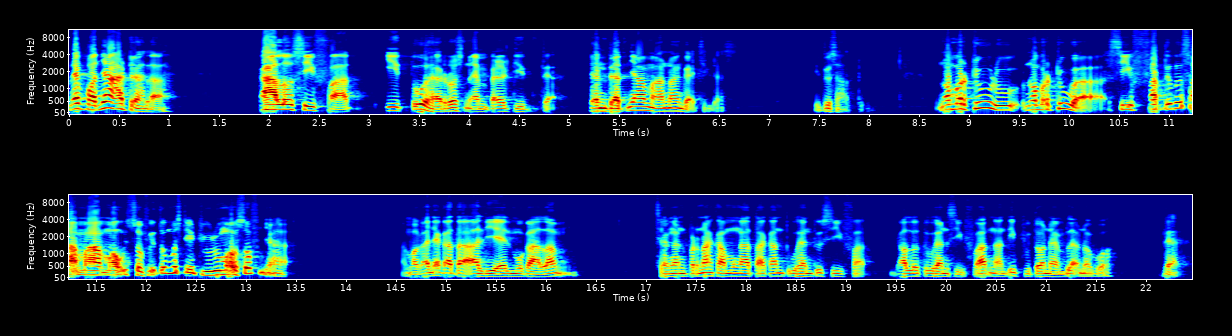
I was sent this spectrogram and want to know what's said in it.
Repotnya adalah kalau sifat itu harus nempel di dat. Dan datnya mana nggak jelas. Itu satu. Nomor dulu, nomor dua, sifat itu sama mausuf itu mesti dulu mausufnya. Nah, makanya kata ahli ilmu kalam, Jangan pernah kamu mengatakan Tuhan itu sifat. Kalau Tuhan sifat nanti butuh nempel nopo? Enggak.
